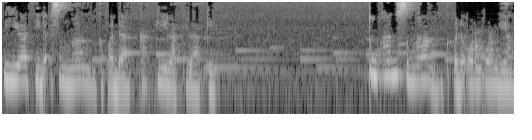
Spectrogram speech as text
Ia tidak senang kepada kaki laki-laki. Tuhan senang kepada orang-orang yang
